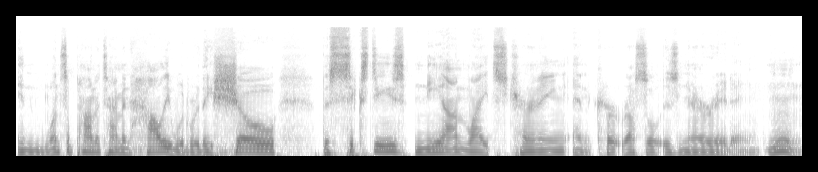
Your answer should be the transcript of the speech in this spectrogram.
in Once Upon a Time in Hollywood, where they show the 60s neon lights turning and Kurt Russell is narrating. Mm.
